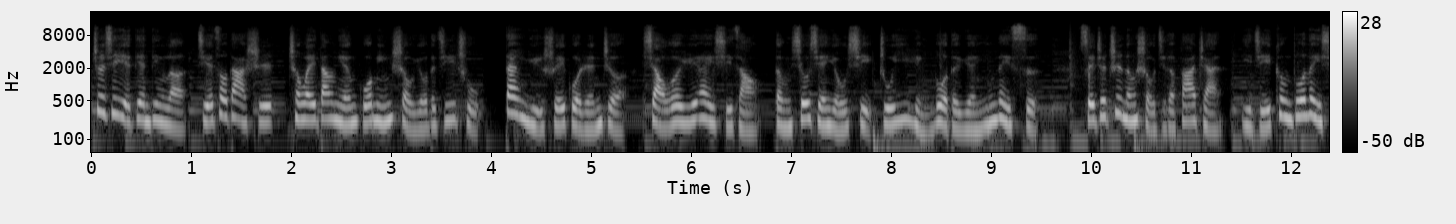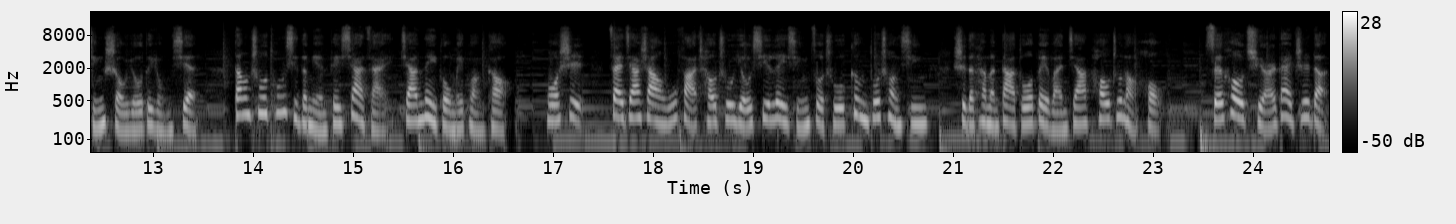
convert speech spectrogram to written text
这些也奠定了节奏大师成为当年国民手游的基础。但与水果忍者、小鳄鱼爱洗澡等休闲游戏逐一陨落的原因类似，随着智能手机的发展以及更多类型手游的涌现，当初通行的免费下载加内购没广告模式，再加上无法超出游戏类型做出更多创新，使得他们大多被玩家抛诸脑后。随后取而代之的。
